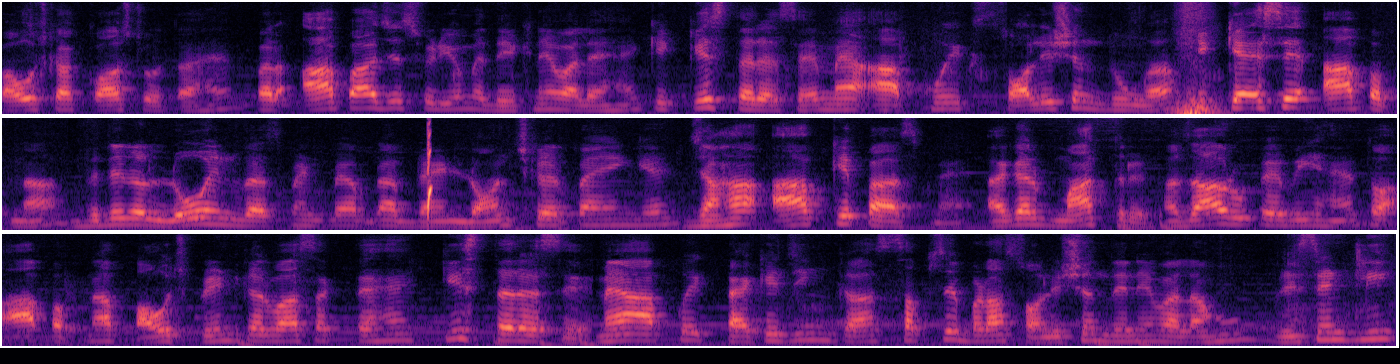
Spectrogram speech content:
पाउच का कॉस्ट होता है, पर आप आज इस वीडियो में देखने वाले हैं कि किस तरह से मैं आपको एक सॉल्यूशन दूँगा कि कैसे आप अपना विद इन अ लो इन्वेस्टमेंट में अपना ब्रांड लॉन्च कर पाएँगे। जहाँ आपके पास में अगर मात्र हज़ार रुपए भी हैं तो आप अपना पाउच प्रिंट करवा सकते हैं। किस तरह से? मैं आपको एक पैकेजिंग का सबसे बड़ा सॉल्यूशन देने वाला हूँ। रिसेंटली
